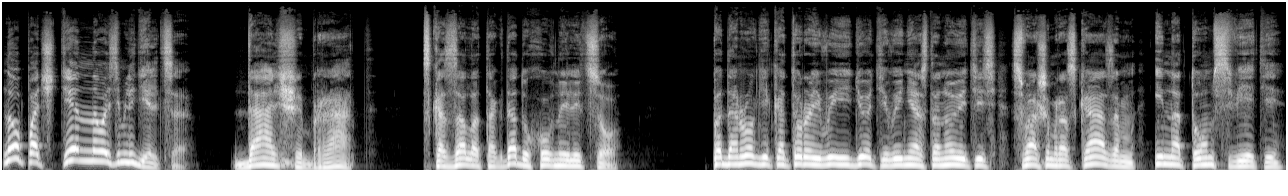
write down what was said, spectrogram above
но почтенного земледельца. «Дальше, брат», — сказала тогда духовное лицо, — по дороге, которой вы идете, вы не остановитесь с вашим рассказом и на том свете.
